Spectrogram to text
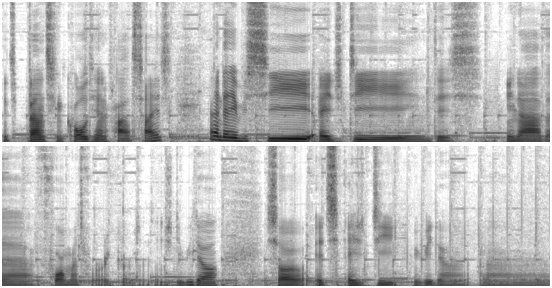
it's balancing quality and file size, and AVC HD, this in other format for recording HD video, so it's HD video uh,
